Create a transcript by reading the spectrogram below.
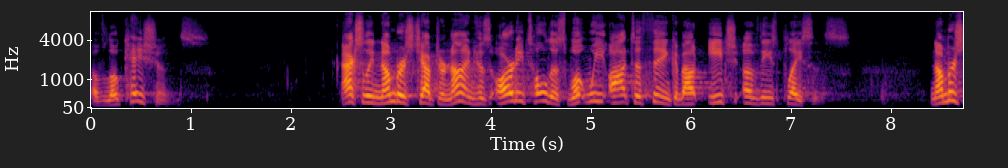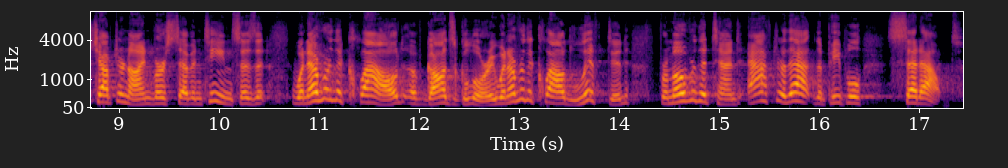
of locations. Actually, Numbers chapter 9 has already told us what we ought to think about each of these places. Numbers chapter 9, verse 17 says that whenever the cloud of God's glory, whenever the cloud lifted from over the tent, after that the people set out.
